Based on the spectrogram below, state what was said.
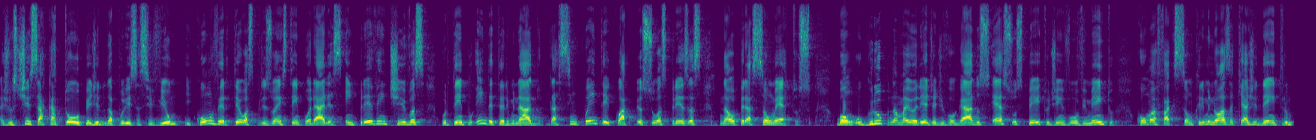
A Justiça acatou o pedido da Polícia Civil e converteu as prisões temporárias em preventivas por tempo indeterminado das 54 pessoas presas na Operação Etos. Bom, o grupo, na maioria de advogados, é suspeito de envolvimento com uma facção criminosa que age dentro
